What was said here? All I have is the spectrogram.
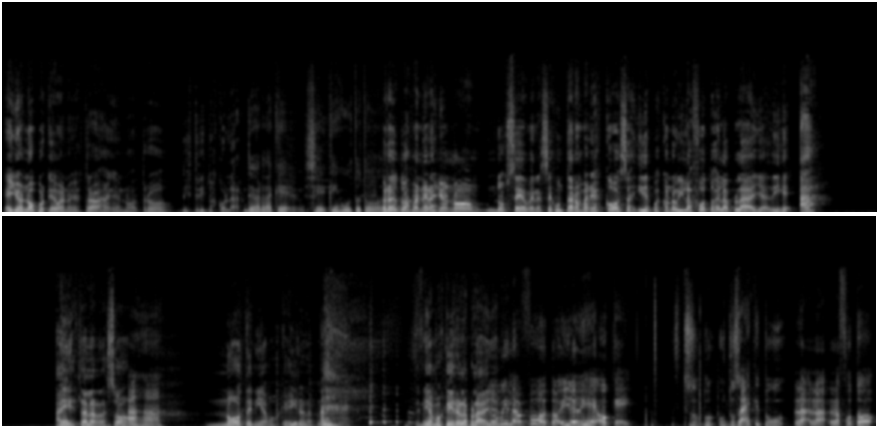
Ellos no, porque bueno, ellos trabajan en otro distrito escolar. De verdad que, Sí. que, que injusto todo. Pero de todas maneras yo no, no sé, mira, se juntaron varias cosas y después cuando vi las fotos de la playa dije, ah, ahí está la razón. Ajá. No teníamos que ir a la playa. No teníamos que ir a la playa. Yo vi la foto y yo dije, ok, tú, tú- tú sabes que tú, la, la, la foto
